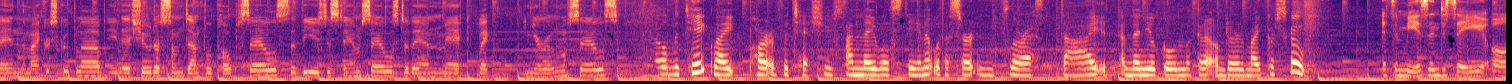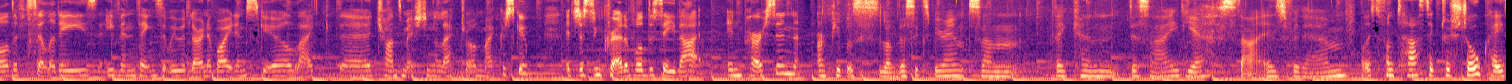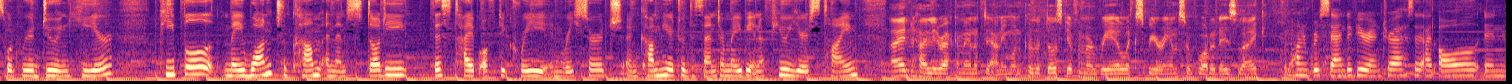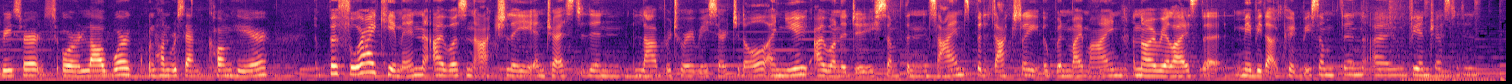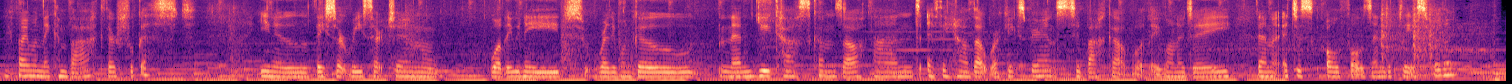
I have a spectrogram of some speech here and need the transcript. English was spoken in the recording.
in the microscope lab. They showed us some dental pulp cells that they used the stem cells to then make like neuronal cells. Well, they take like part of the tissues and they will stain it with a certain fluorescent dye and then you'll go and look at it under the microscope. It's amazing to see all the facilities, even things that we would learn about in school, like the transmission electron microscope. It's just incredible to see that in person. Our pupils love this experience and they can decide, yes, that is for them. It's fantastic to showcase what we're doing here. People may want to come and then study this type of degree in research and come here to the centre maybe in a few years' time. I'd highly recommend it to anyone because it does give them a real experience of what it is like. 100% if you're interested at all in research or lab work, 100% come here. Before I came in, I wasn't actually interested in laboratory research at all. I knew I wanted to do something in science, but it actually opened my mind, and now I realise that maybe that could be something I would be interested in. We find when they come back, they're focused. You know, they start researching what they need, where they want to go, and then UCAS comes up, and if they have that work experience to back up what they want to do, then it just all falls into place for them.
